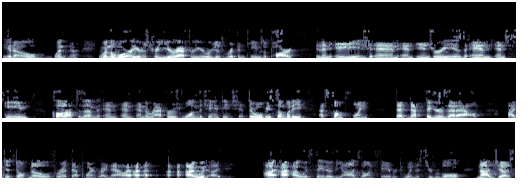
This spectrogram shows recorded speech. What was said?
you know, when when the Warriors for year after year were just ripping teams apart, and then age and and injuries and and scheme caught up to them, and and and the Raptors won the championship. There will be somebody at some point that that figures that out. I just don't know for at that point right now. I I, I, I would. I, I, I would say they're the odds-on favorite to win the Super Bowl, not just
